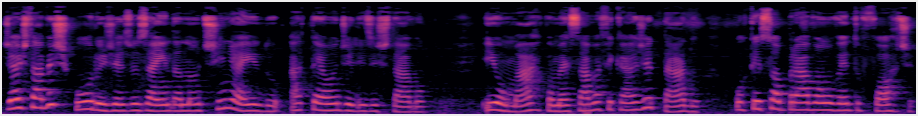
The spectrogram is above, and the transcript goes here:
Já estava escuro e Jesus ainda não tinha ido até onde eles estavam. E o mar começava a ficar agitado porque soprava um vento forte.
